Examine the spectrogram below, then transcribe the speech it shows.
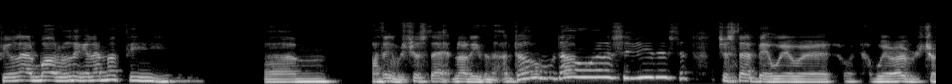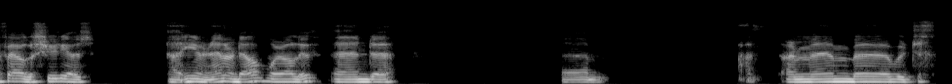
feel that water licking at my feet." Um, I think it was just that, not even that. I don't don't want to see this. Just that bit where we're we're over at Trafalgar Studios uh, here in Annandale, where I live, and uh, um, I, I, remember we're just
